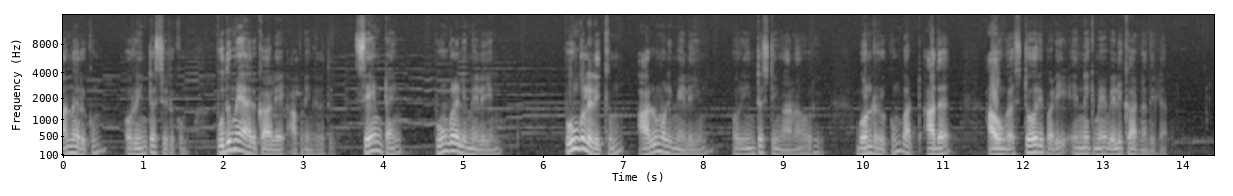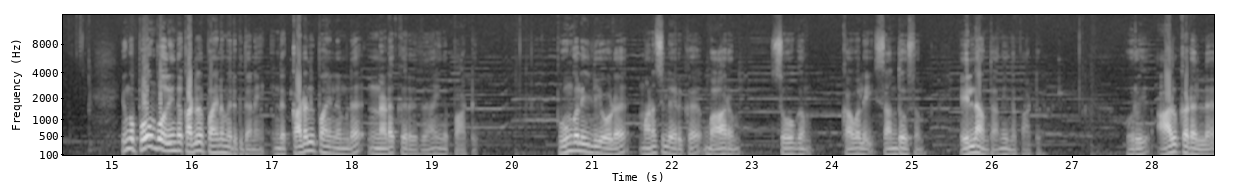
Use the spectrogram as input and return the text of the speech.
கண் இருக்கும் ஒரு இன்ட்ரெஸ்ட் இருக்கும் புதுமையாக இருக்காளே அப்படிங்கிறது. சேம் டைம் பூங்குழலி மேலேயும் பூங்குழலிக்கும் அருள்மொழி மேலேயும் ஒரு இன்ட்ரெஸ்டிங்கான ஒரு பொண்டு இருக்கும். பட் அதை அவங்க ஸ்டோரி படி என்றைக்குமே வெளிக்காட்டினதில்லை. இவங்க போகும்போது இந்த கடல் பயணம் இருக்குது தானே இந்த கடல் பயணமில் நடக்கிறது தான் இந்த பாட்டு. பூங்குழலியோட மனசில் இருக்க பாரம் சோகம் கவலை சந்தோஷம் எல்லாம் தாங்க இந்த பாட்டு. ஒரு ஆழ்கடலில்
